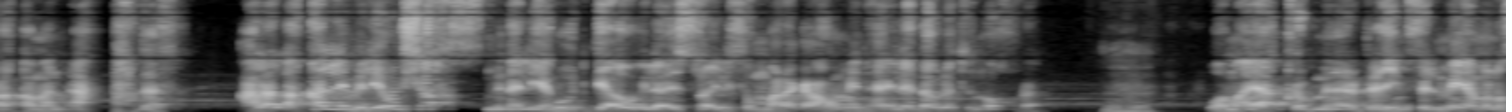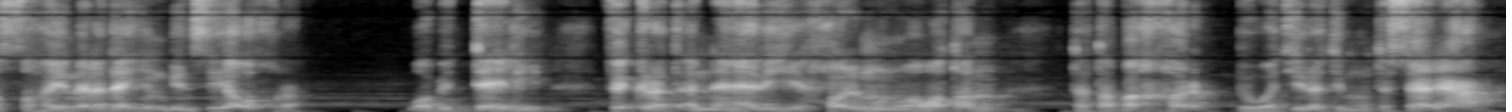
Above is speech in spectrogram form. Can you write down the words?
رقما أحدث. على الأقل مليون شخص من اليهود جاءوا إلى إسرائيل ثم رجعوا منها إلى دولة أخرى. وما يقرب من 40% من الصهاينة لديهم جنسية أخرى. وبالتالي فكرة أن هذه حلم ووطن تتبخر بوتيرة متسارعة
